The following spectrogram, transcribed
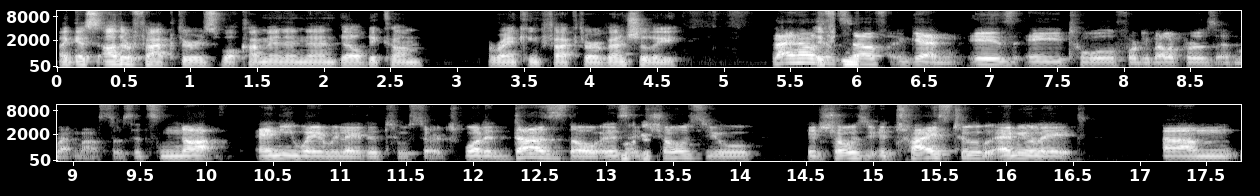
I guess other factors will come in and then they'll become a ranking factor eventually. Lighthouse if itself, again, is a tool for developers and webmasters. It's not any way related to search. What it does, though, is it shows you, it shows you, it tries to emulate um,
